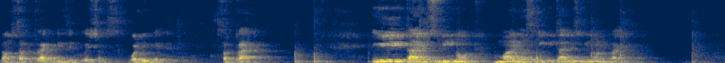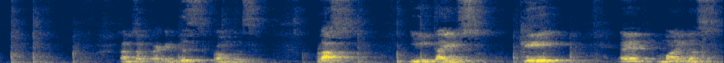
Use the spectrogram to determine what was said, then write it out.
Now subtract these equations. What do you get? Subtract. E times V naught minus E times V naught prime. So I am subtracting this from this plus E times K and minus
